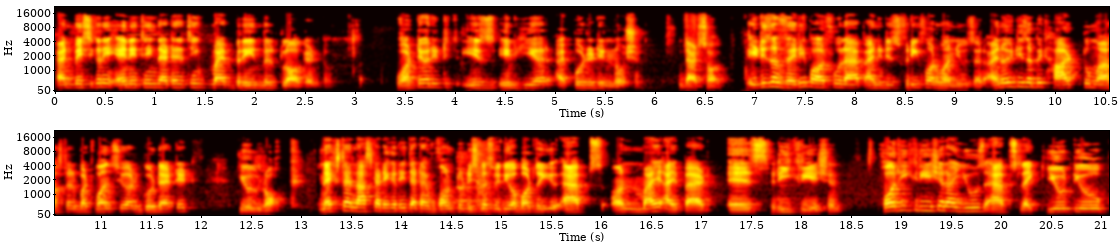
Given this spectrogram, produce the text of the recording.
and basically anything that I think my brain will clog into. Whatever it is in here, I put it in Notion that's all. It is a very powerful app and it is free for one user. I know it is a bit hard to master but once you are good at it you'll rock. Next and last category that i want to discuss with you about the apps on my ipad is recreation. For recreation i use apps like youtube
